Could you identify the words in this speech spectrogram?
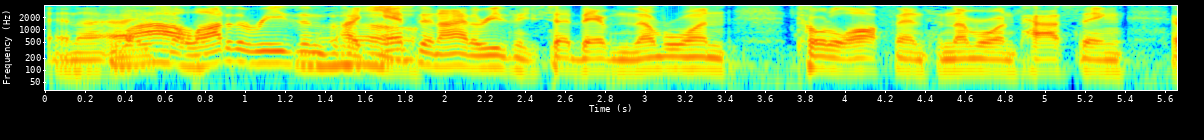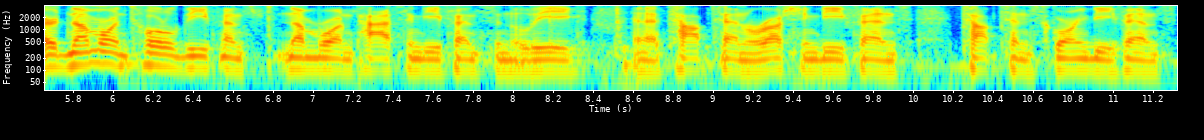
and I, I, it's a lot of the reasons. I can't deny the reasons you said they have the number one total offense, the number one passing, or number one total defense, number one passing defense in the league, and a top ten rushing defense, top ten scoring defense.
